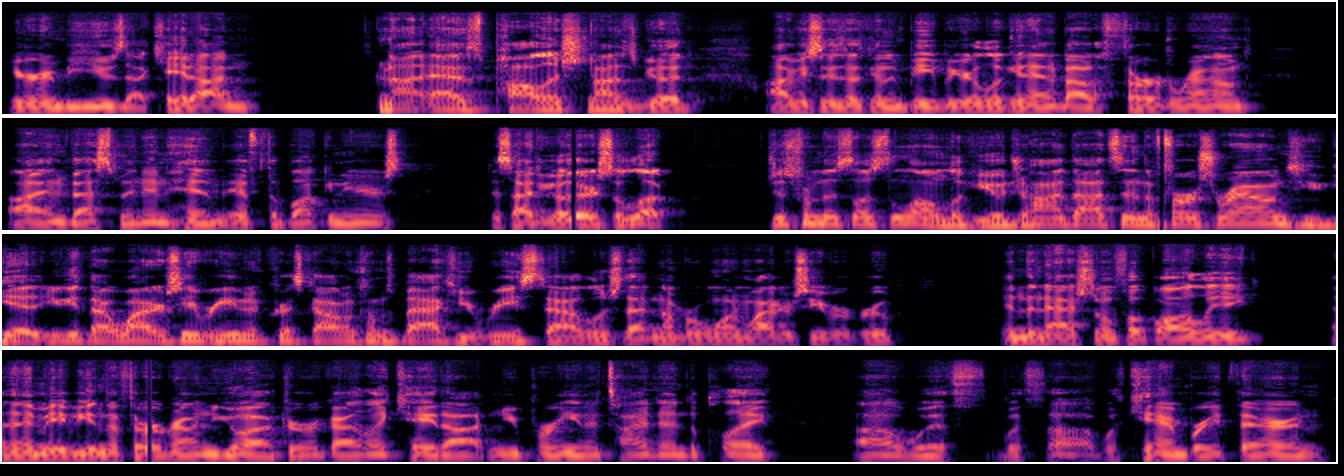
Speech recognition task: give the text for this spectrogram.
you're going to be used at Cade Otton. Not as polished, not as good, obviously as that's going to be, but you're looking at about a third round uh, investment in him if the Buccaneers decide to go there. So look, just from this list alone, look, you go Jahan Dotson in the first round, you get you get that wide receiver. Even if Chris Godwin comes back, you reestablish that number one wide receiver group in the National Football League. And then maybe in the third round, you go after a guy like K. Dot and you bring in a tight end to play uh, with with uh, with Cam Brate there. And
